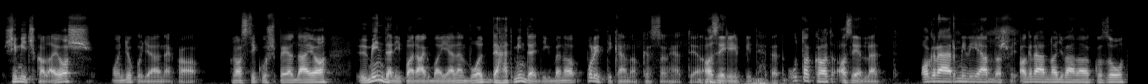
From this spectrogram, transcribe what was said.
Simicska Lajos, mondjuk ugye ennek a klasszikus példája, ő minden iparágban jelen volt, de hát mindegyikben a politikának köszönhetően. Azért építhetett utakat, azért lett agrármilliárdos, vagy agrárnagyvállalkozó,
